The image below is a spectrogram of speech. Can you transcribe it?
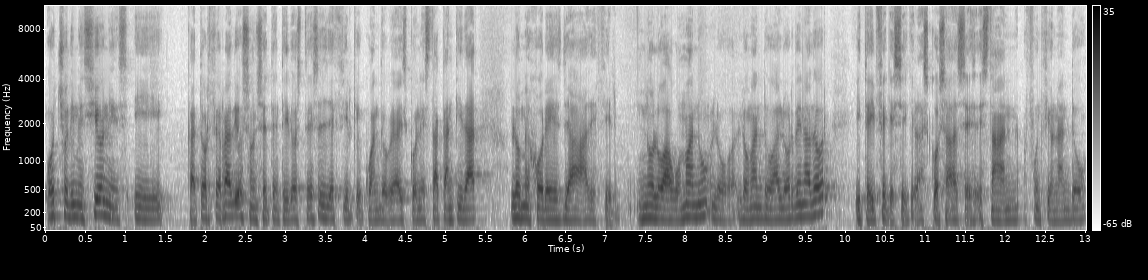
8 dimensiones y 14 radios son 72 test, es decir, que cuando veáis con esta cantidad, lo mejor es ya decir, no lo hago mano, lo, lo mando al ordenador y te dice que sí, que las cosas están funcionando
